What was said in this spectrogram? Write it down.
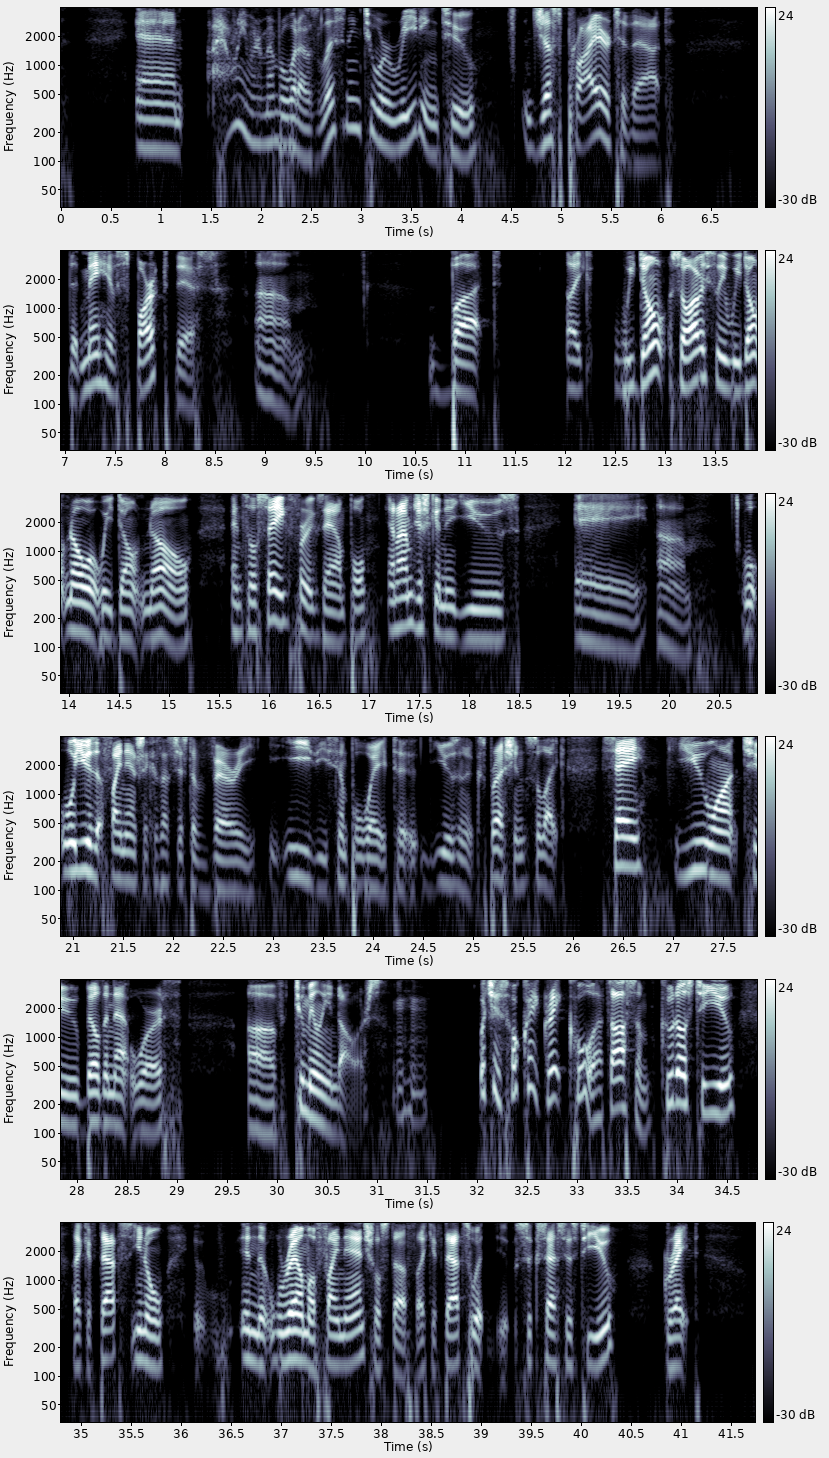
And I don't even remember what I was listening to or reading to just prior to that that may have sparked this. Um, but, like, we don't, so obviously we don't know what we don't know. And so, say, for example, and I'm just going to use a, um, we'll, we'll use it financially because that's just a very easy, simple way to use an expression. So, like, say you want to build a net worth of $2 million, hmm which is okay, great, cool, that's awesome. Kudos to you. Like, if that's, you know, in the realm of financial stuff, like, if that's what success is to you, great.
